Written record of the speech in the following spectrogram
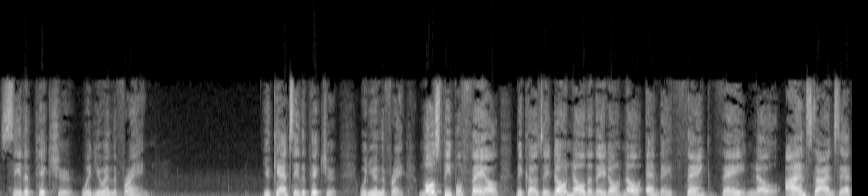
see the picture when you're in the frame. You can't see the picture when you're in the frame. Most people fail because they don't know that they don't know and they think they know. Einstein said,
